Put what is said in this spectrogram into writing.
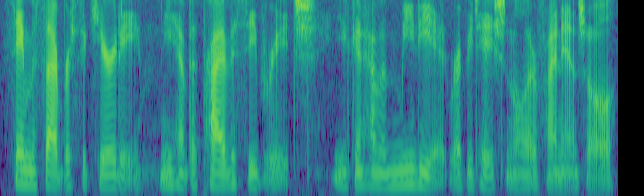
Same with cybersecurity. You have a privacy breach. You can have immediate reputational or financial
